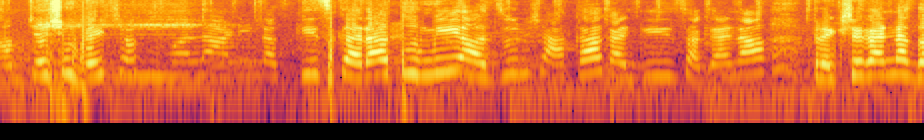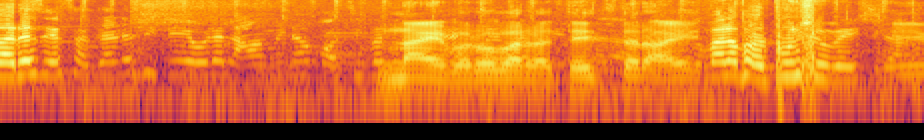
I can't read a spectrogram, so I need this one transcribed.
आमच्या शुभेच्छा तुम्हाला आणि नक्कीच करा तुम्ही अजून शाखा कारण की सगळ्यांना प्रेक्षकांना गरज आहे. सगळ्यांना तिथे एवढं लांब येणं पॉसिबल नाही बरोबर. तेच तर आहे. तुम्हाला भरपूर शुभेच्छा. हे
